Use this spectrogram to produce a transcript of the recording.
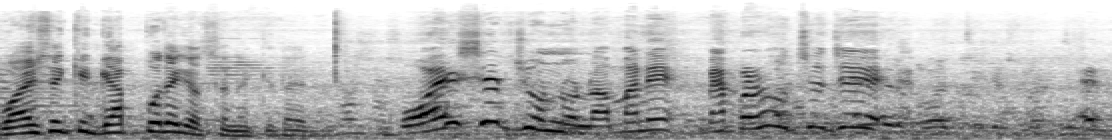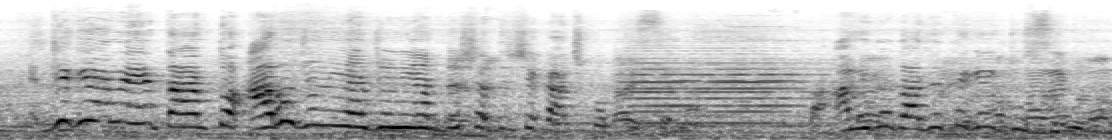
বয়সে কি গ্যাপ পড়ে গেছে নাকি তাই বয়সের জন্য না মানে ব্যাপার হচ্ছে যে যেখানে তার তো আরও জুনিয়র জুনিয়রদের সাথে সে কাজ করতেছে না। আমি তো তাদের থেকে একটু সিনিয়র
